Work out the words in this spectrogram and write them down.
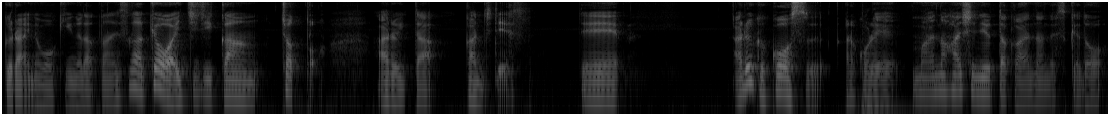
ぐらいのウォーキングだったんですが、今日は1時間ちょっと歩いた感じです。で、歩くコース、あれこれ前の配信で言ったからなんですけど、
